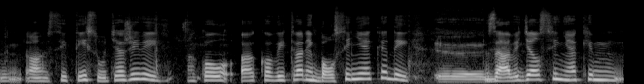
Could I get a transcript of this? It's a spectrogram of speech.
no, si ty súťaživý ako, ako výtvarník? Bol si niekedy? E... Závidel si nejakým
